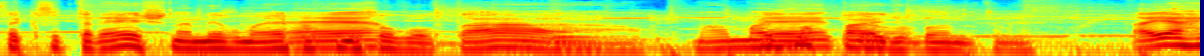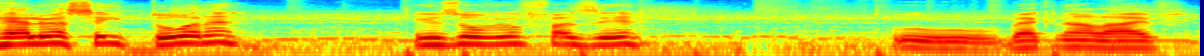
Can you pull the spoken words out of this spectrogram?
Sexy Trash na mesma época É. começou a voltar. Uma- Mais É, uma par de então. banda também. Aí a Helion aceitou, né? E resolveu fazer o Back na Live.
